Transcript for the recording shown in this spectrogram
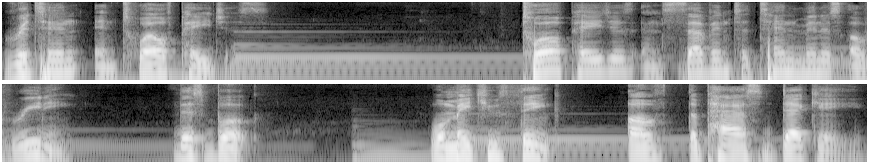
written in 12 pages. 12 pages and 7 to 10 minutes of reading this book will make you think of the past decade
